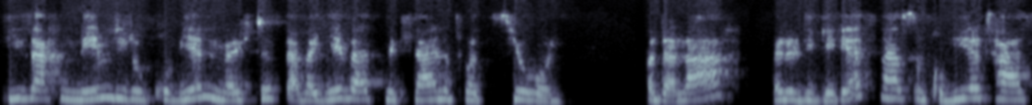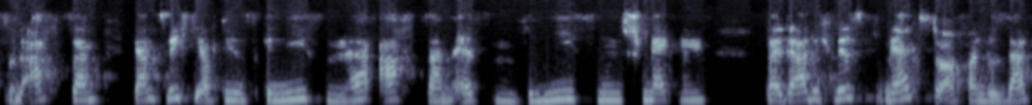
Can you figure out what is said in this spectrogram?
die Sachen nehmen, die du probieren möchtest, aber jeweils eine kleine Portion. Und danach, wenn du die gegessen hast und probiert hast und achtsam, ganz wichtig auch dieses Genießen, ne? achtsam essen, genießen, schmecken, weil dadurch wirst, merkst du auch, wann du satt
